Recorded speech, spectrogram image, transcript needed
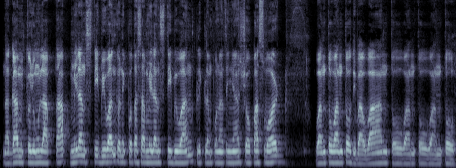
na gamit ko yung laptop. Milans TV1, connect po tayo sa Milans TV1. Click lang po natin yan. Show password. 1212, di ba? 121212.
